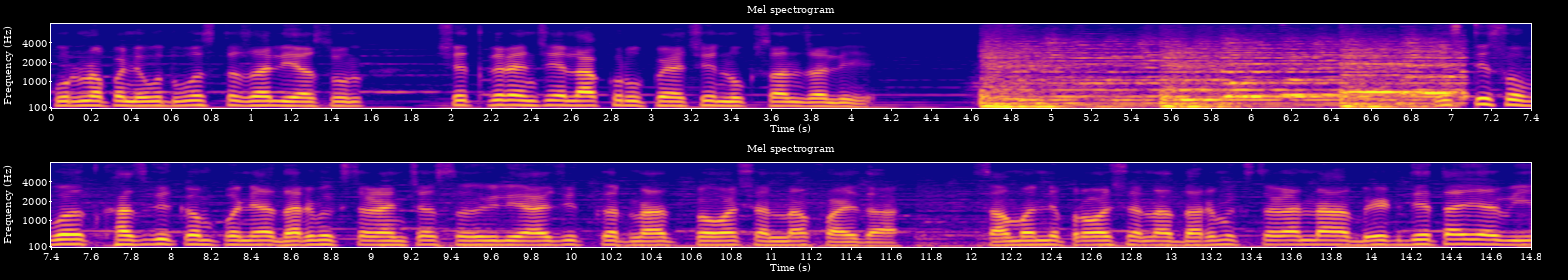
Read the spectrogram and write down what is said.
पूर्णपणे उद्ध्वस्त झाली असून शेतकऱ्यांचे लाखो रुपयाचे नुकसान झाले. एस टीसोबत खाजगी खासगी कंपन्या धार्मिक स्थळांच्या सहली आयोजित करण्यात प्रवाशांना फायदा. सामान्य प्रवाशांना धार्मिक स्थळांना भेट देता यावी.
